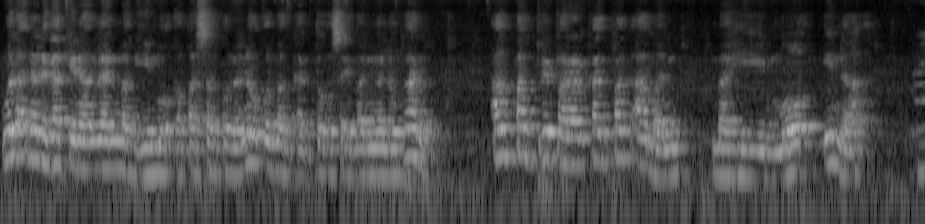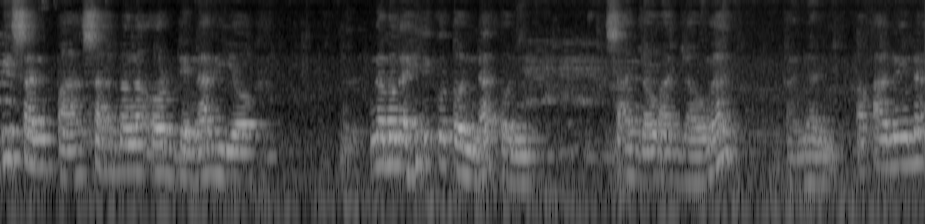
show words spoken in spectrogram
wala na nagakinahanglan maghimo ka pa sa kung ano kung magkadto ko sa ibang nga lugar. Ang pagpreparar kag pag-aman, mahimo ina bisan pa sa mga ordinaryo nga mga hilikoton naton sa adlaw-adlaw nga kanan. Paano na?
